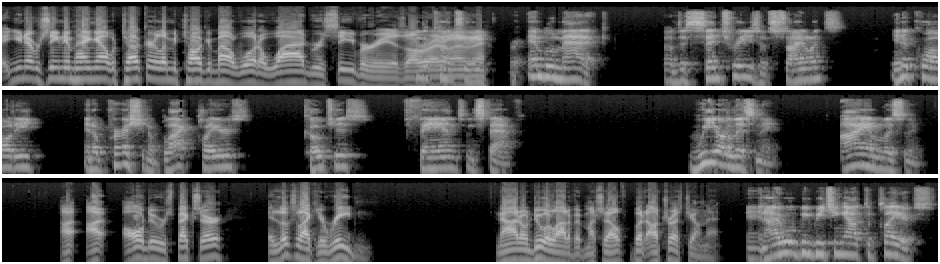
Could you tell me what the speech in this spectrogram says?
you never seen him hang out with Tucker, let me talk about what a wide receiver is. All the right, country are emblematic of the centuries of silence, inequality, and oppression of black players, coaches, fans, and staff. We are listening. I am listening. I, I all due respect, sir, it looks like you're reading. Now I don't do a lot of it myself, but I'll trust you on that. And I will be reaching out to players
